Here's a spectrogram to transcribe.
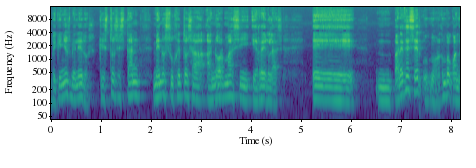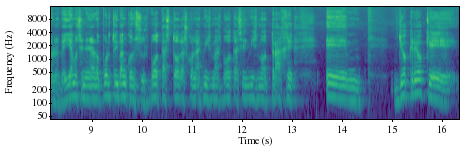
pequeños veleros, que estos están menos sujetos a, normas y, reglas. Eh, mm, parece ser, por ejemplo, cuando los veíamos en el aeropuerto iban con sus botas, todas con las mismas botas, el mismo traje. Eh, yo creo que,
